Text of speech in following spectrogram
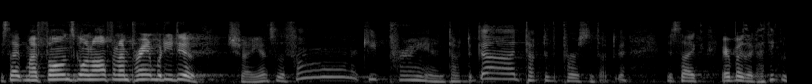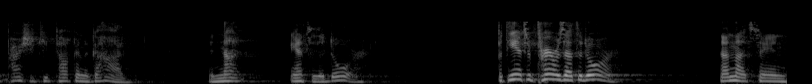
It's like my phone's going off and I'm praying. What do you do? Should I answer the phone or keep praying? Talk to God, talk to the person, talk to God. It's like everybody's like, I think we probably should keep talking to God and not answer the door. But the answered prayer was at the door. Now, I'm not saying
